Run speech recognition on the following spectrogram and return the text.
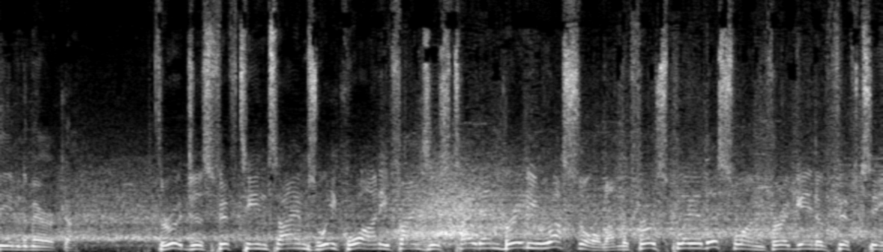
team in America. Threw it just 15 times week one. He finds his tight end Brady Russell on the first play of this one for a gain of 15.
